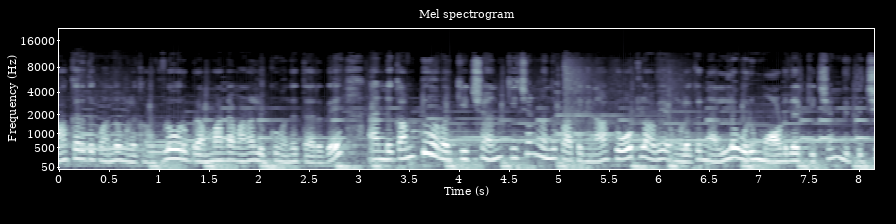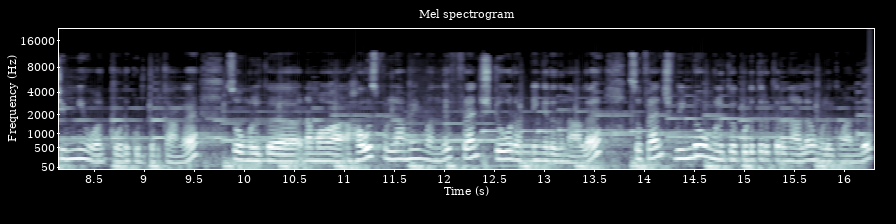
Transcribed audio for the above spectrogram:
பார்க்குறதுக்கு வந்து உங்களுக்கு அவ்வளோ ஒரு பிரம்மாண்டமான லுக்கு வந்து தருது. And come to our kitchen kitchen வந்து பார்த்தீங்கன்னா டோட்டலாகவே உங்களுக்கு நல்ல ஒரு மாடுலர் கிச்சன் வித் சிம்னி ஒர்க்கோட கொடுத்துருக்காங்க. ஸோ உங்களுக்கு நம்ம ஹவுஸ் ஃபுல்லாமே வந்து ஃப்ரெஞ்ச் டோர் அப்படிங்கிறதுனால ஸோ ஃப்ரெஞ்ச் விண்டோ உங்களுக்கு கொடுத்துருக்கறனால உங்களுக்கு வந்து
